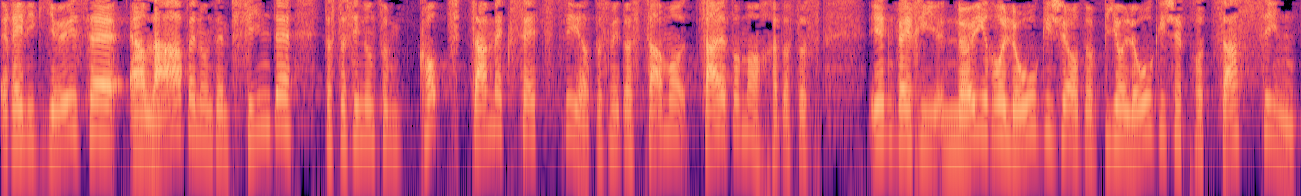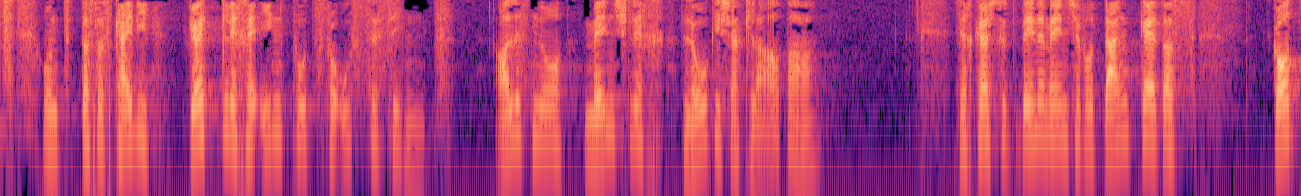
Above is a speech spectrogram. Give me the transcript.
religiöse Erleben und Empfinden, dass das in unserem Kopf zusammengesetzt wird, dass wir das selber machen, dass das irgendwelche neurologische oder biologische Prozesse sind und dass das keine göttlichen Inputs von außen sind. Alles nur menschlich, logisch erklärbar. Vielleicht gehörst du zu den Menschen, die denken, dass Gott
